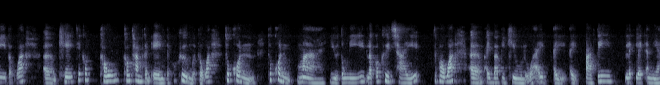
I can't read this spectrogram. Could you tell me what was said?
มีแบบว่าเค้กที่เขาเขาเขาทำกันเอง แต่ก็คือเหมือนกับว่าทุกคนทุกคนมาอยู่ตรงนี้แล้วก็คือใช้ เพราะว่าไอ้บาร์บีคิวหรือว่าไอ้ไอ้ไอ้ปาร์ตี้เล็ก ๆ อันนี้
